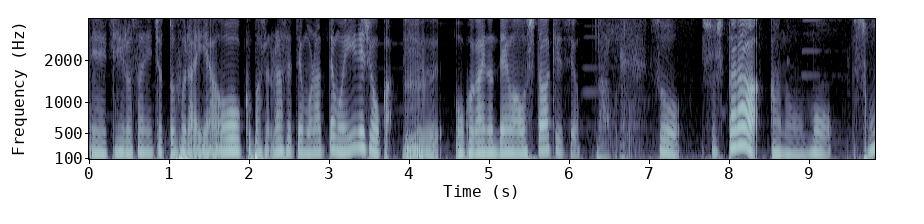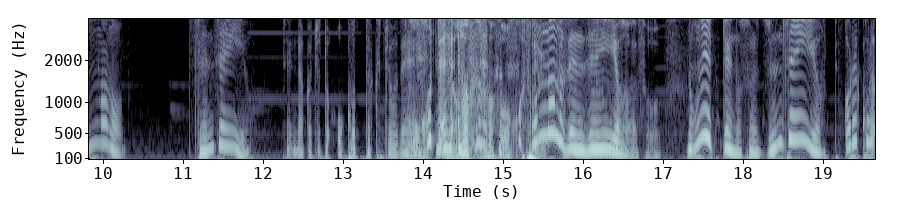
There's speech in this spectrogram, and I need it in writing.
えー千尋さんにちょっとフライヤーを配らせてもらってもいいでしょうかっていうお伺いの電話をしたわけですよ。なるほど。そう。そしたらあのもうそんなの全然いいよってなんかちょっと怒った口調で。怒ってんの？そんなの全然いいよ、まあそう。何言ってんの？それ全然いいよって。あれ？これ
